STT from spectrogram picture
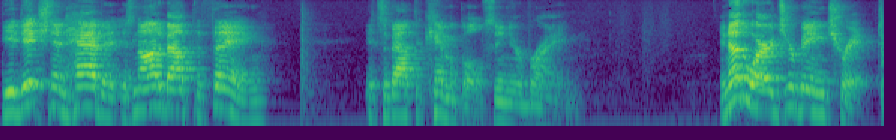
the addiction and habit is not about the thing, it's about the chemicals in your brain. In other words, you're being tricked.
